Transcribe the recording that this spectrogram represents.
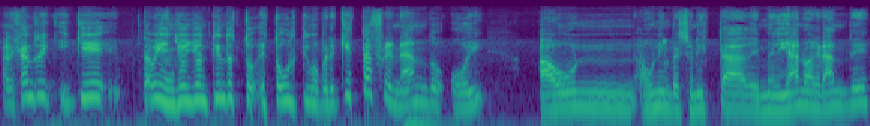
Alejandro, ¿y qué? Está bien, yo, yo entiendo esto, esto último, pero ¿qué está frenando hoy a un, a un inversionista de mediano a grande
